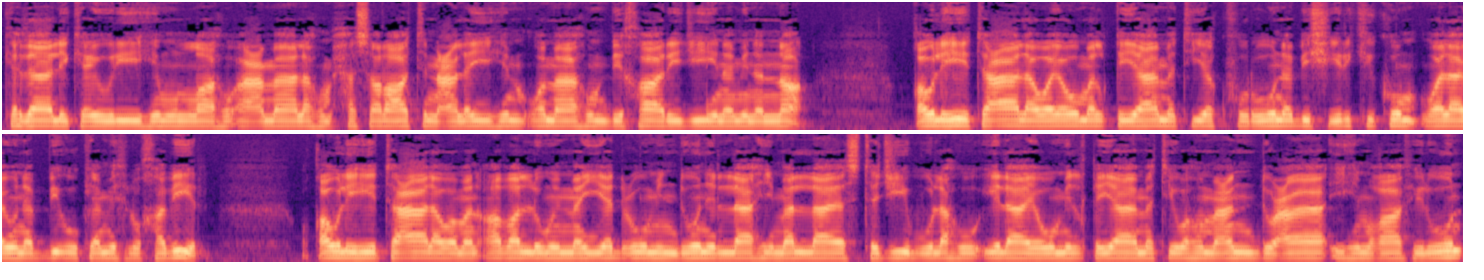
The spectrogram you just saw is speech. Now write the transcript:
كذلك يريهم الله أعمالهم حسرات عليهم وما هم بخارجين من النار قوله تعالى ويوم القيامة يكفرون بشرككم ولا ينبئك مثل خبير وقوله تعالى ومن أضل ممن يدعو من دون الله من لا يستجيب له إلى يوم القيامة وهم عن دعائهم غافلون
